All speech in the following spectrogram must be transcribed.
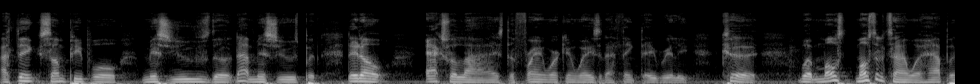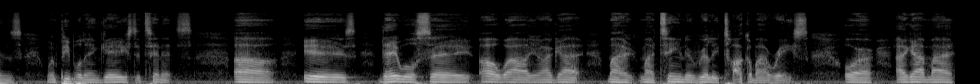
I think some people misuse the not misuse, but they don't actualize the framework in ways that I think they really could. But most most of the time, what happens when people engage the tenants uh, is they will say, "Oh wow, you know, I got my, my team to really talk about race, or I got my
